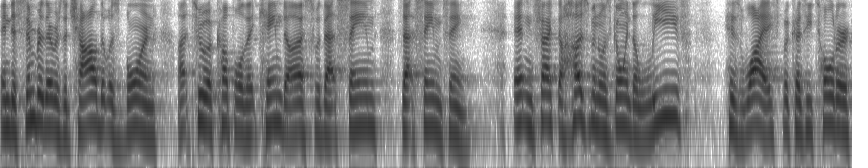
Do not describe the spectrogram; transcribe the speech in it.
In December, there was a child that was born uh, to a couple that came to us with that same, that same thing. And in fact, the husband was going to leave his wife because he told her,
